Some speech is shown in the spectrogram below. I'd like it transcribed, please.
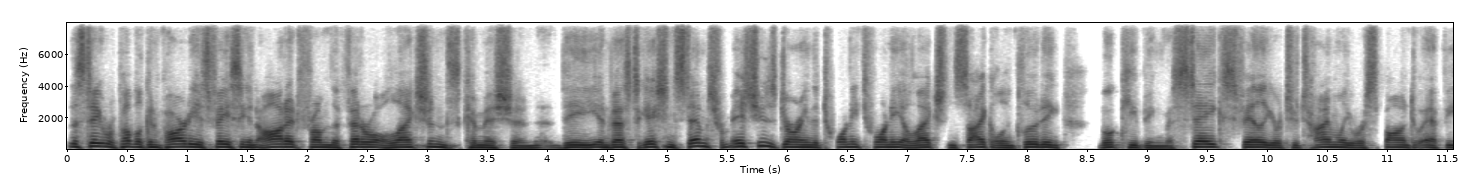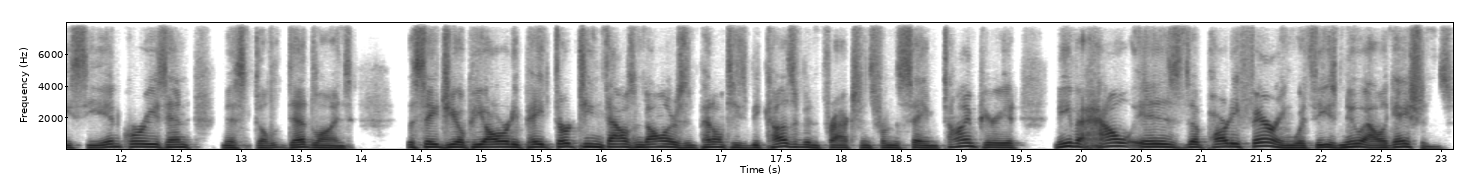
The state Republican Party is facing an audit from the Federal Elections Commission. The investigation stems from issues during the 2020 election cycle, including bookkeeping mistakes, failure to timely respond to FEC inquiries, and missed deadlines. The state GOP already paid $13,000 in penalties because of infractions from the same time period. Neva, how is the party faring with these new allegations?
